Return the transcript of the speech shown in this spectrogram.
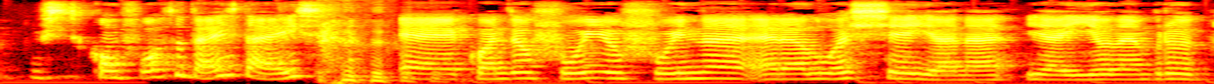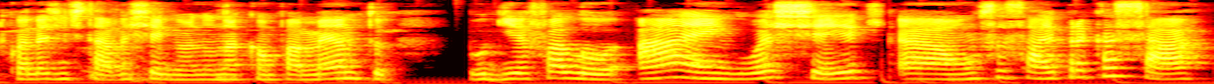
Conforto 10-10. é, quando eu fui, eu fui, né, era lua cheia, né? E aí eu lembro, quando a gente tava chegando no acampamento, o guia falou: Ah, é em lua cheia que a onça sai para caçar.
